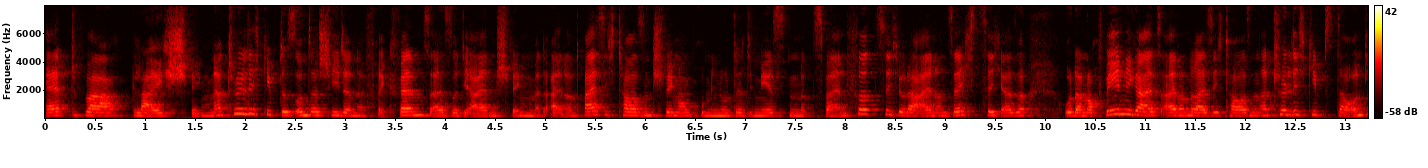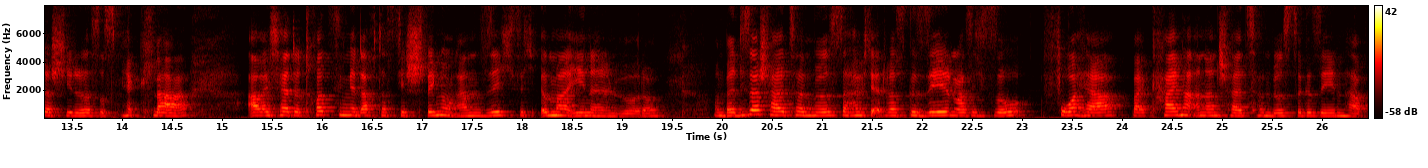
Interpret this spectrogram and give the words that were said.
etwa gleich schwingen. Natürlich gibt es Unterschiede in der Frequenz, also die einen schwingen mit 31.000 Schwingungen pro Minute, die nächsten mit 42 oder 61, also oder noch weniger als 31.000. Natürlich gibt es da Unterschiede, das ist mir klar. Aber ich hätte trotzdem gedacht, dass die Schwingung an sich sich immer ähneln würde. Und bei dieser Schallzahnbürste habe ich etwas gesehen, was ich so vorher bei keiner anderen Schallzahnbürste gesehen habe.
